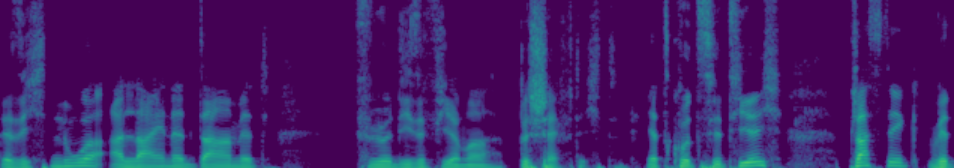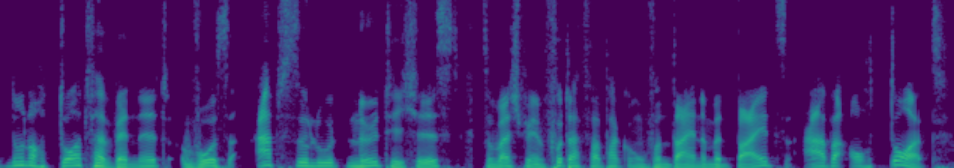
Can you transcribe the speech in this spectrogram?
der sich nur alleine damit für diese Firma beschäftigt. Jetzt kurz zitiere ich. Plastik wird nur noch dort verwendet, wo es absolut nötig ist, zum Beispiel in Futterverpackungen von Dynamite Bites, aber auch dort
